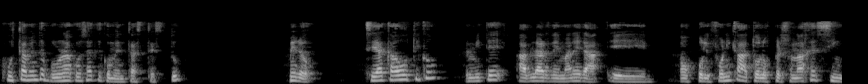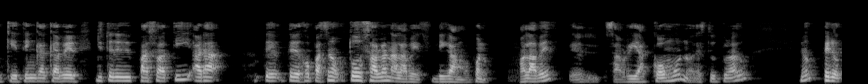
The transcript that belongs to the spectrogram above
justamente por una cosa que comentaste tú. Pero, sea caótico, permite hablar de manera eh, polifónica a todos los personajes sin que tenga que haber, yo te doy paso a ti, ahora te, dejo pasar, no, todos hablan a la vez, digamos, bueno, a la vez, él sabría cómo, no estructurado, ¿no? Pero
